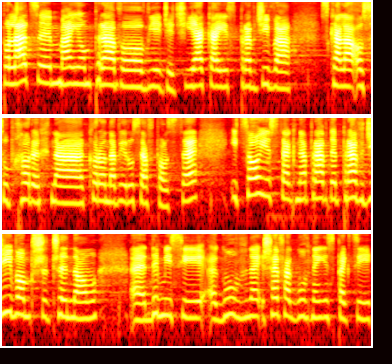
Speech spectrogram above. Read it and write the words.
Polacy mają prawo wiedzieć, jaka jest prawdziwa skala osób chorych na koronawirusa w Polsce i co jest tak naprawdę prawdziwą przyczyną e, dymisji głównej, szefa Głównej Inspekcji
